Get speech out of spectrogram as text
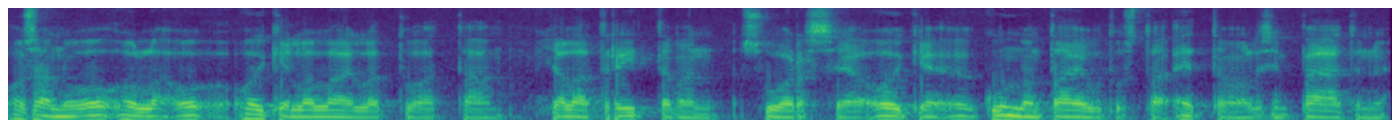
osannut olla oikealla lailla tuota, jalat riittävän suorassa ja oikea, kunnon taivutusta, että mä olisin päätynyt,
